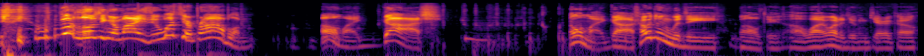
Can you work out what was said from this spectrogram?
You're losing your minds. What's your problem? Oh my gosh. Oh my gosh. How are we doing with the... Well, dude. Oh, why, what are you doing, Jericho?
